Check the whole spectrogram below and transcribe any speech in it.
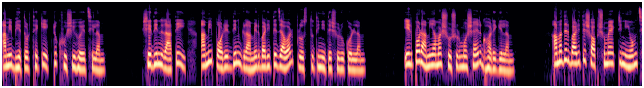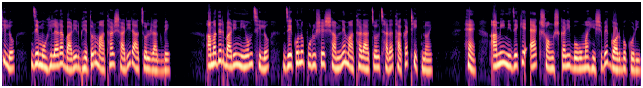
আমি ভেতর থেকে একটু খুশি হয়েছিলাম। সেদিন রাতেই আমি পরের দিন গ্রামের বাড়িতে যাওয়ার প্রস্তুতি নিতে শুরু করলাম। এরপর আমি আমার শ্বশুরমশাইয়ের ঘরে গেলাম। আমাদের বাড়িতে সবসময় একটি নিয়ম ছিল যে মহিলারা বাড়ির ভেতর মাথার শাড়ির আঁচল রাখবে। আমাদের বাড়ির নিয়ম ছিল যে কোনো পুরুষের সামনে মাথার আঁচল ছাড়া থাকা ঠিক নয়। হ্যাঁ আমি নিজেকে এক সংস্কারী বৌমা হিসেবে গর্ব করি।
